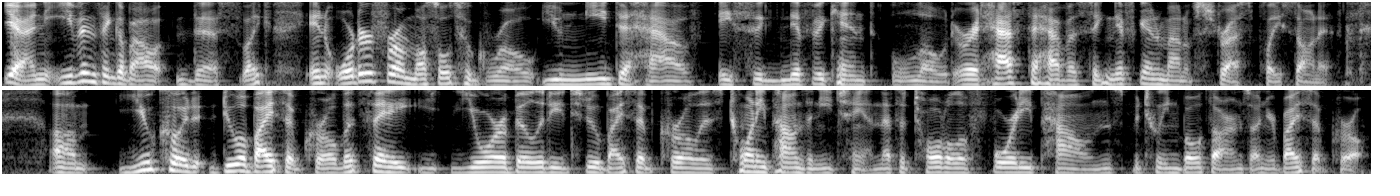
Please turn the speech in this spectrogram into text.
Yeah, and even think about this. Like, in order for a muscle to grow, you need to have a significant load, or it has to have a significant amount of stress placed on it. Um, you could do a bicep curl. Let's say your ability to do a bicep curl is 20 pounds in each hand. That's a total of 40 pounds between both arms on your bicep curl.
